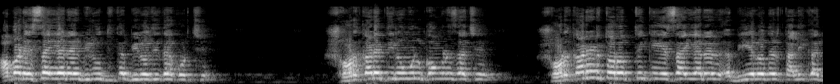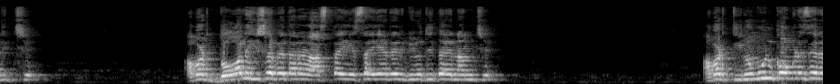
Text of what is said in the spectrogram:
আবার এসআইআর এর বিরোধিতা বিরোধিতা করছে। সরকারে তৃণমূল কংগ্রেস আছে, সরকারের তরফ থেকে এসআইআর এর বিএলওদের তালিকা দিচ্ছে। আবার দল হিসাবে তারা রাস্তায় এসআইআর এর বিরোধিতায় নামছে। আবার তৃণমূল কংগ্রেসের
